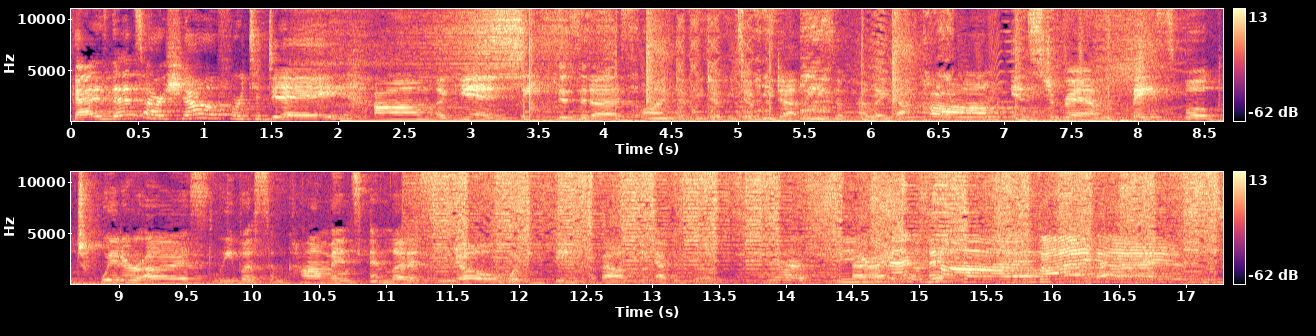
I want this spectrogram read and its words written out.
Guys, that's our show for today. Um, again, please visit us on www.ladiesofparlee.com, Instagram, Facebook, Twitter us, leave us some comments, and let us know what you think about the episode. Yes. See you All right, next till next time. Bye, guys.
